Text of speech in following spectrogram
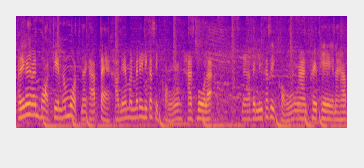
อันนี้ก็จะเป็นบอร์ดเกมทั้งหมดนะครับ แต่คราวนี้มันไม่ได้ลิขสิทธิ์ของ Hasbro แล้วนะครับเป็นลิขสิทธิ์ของงาน p r e p a y นะครับ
